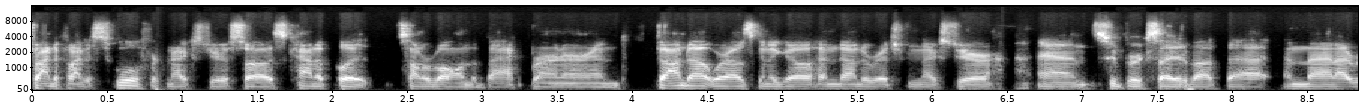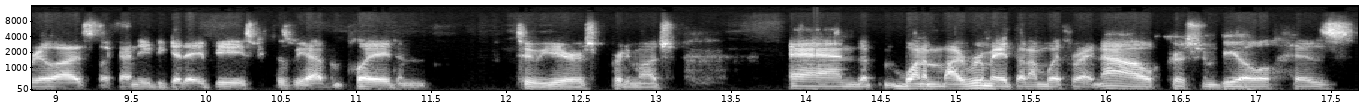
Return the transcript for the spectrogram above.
trying to find a school for next year. So I was kind of put summer ball on the back burner and found out where I was going to go, heading down to Richmond next year, and super excited about that. And then I realized like I need to get ABs because we haven't played in two years pretty much. And one of my roommate that I'm with right now, Christian Beal, his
